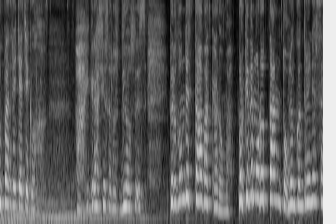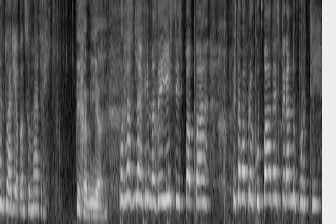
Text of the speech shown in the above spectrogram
Su padre ya llegó. Ay, gracias a los dioses. Pero ¿dónde estaba Karoma? ¿Por qué demoró tanto? Lo encontré en el santuario con su madre. Hija mía, Por las lágrimas de Isis, papá. Estaba preocupada esperando por ti.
